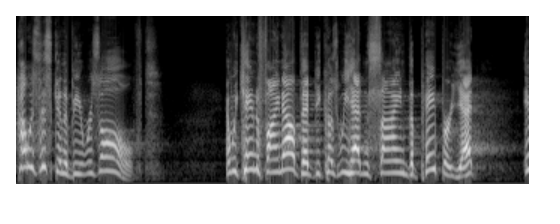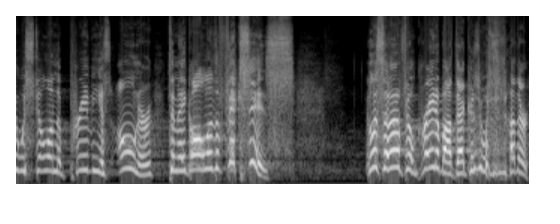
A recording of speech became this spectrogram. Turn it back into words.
how is this going to be resolved? And we came to find out that because we hadn't signed the paper yet, it was still on the previous owner to make all of the fixes. And listen, I don't feel great about that because it was another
